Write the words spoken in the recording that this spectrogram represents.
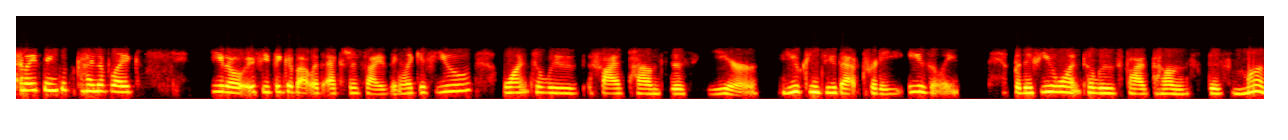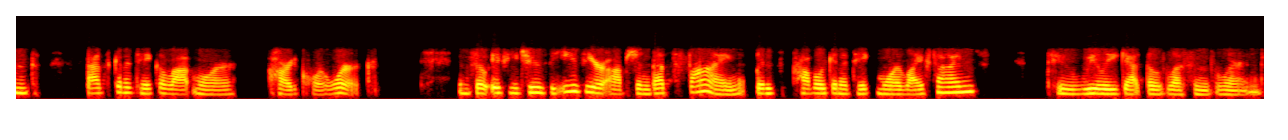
and I think it's kind of like you know, if you think about with exercising, like if you want to lose five pounds this year, you can do that pretty easily. But if you want to lose five pounds this month, that's going to take a lot more hardcore work. And so if you choose the easier option, that's fine, but it's probably going to take more lifetimes to really get those lessons learned.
